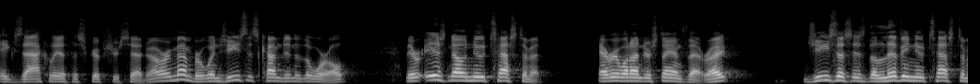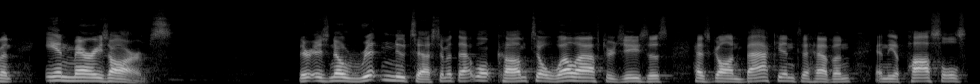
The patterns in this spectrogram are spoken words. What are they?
exactly as the scripture said. Now remember, when Jesus comes into the world, there is no New Testament. Everyone understands that, right? Jesus is the living New Testament in Mary's arms. There is no written New Testament. That won't come till well after Jesus has gone back into heaven, and the apostles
